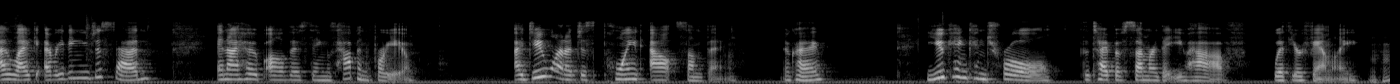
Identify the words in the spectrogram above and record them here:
I like everything you just said, and I hope all of those things happen for you. I do want to just point out something, okay? You can control the type of summer that you have with your family. Mm-hmm.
